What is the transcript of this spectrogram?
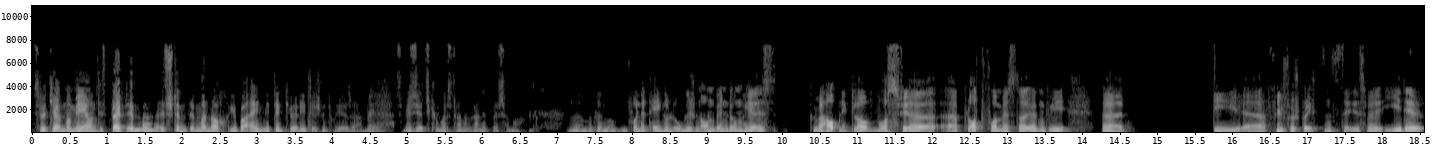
Es wird ja immer mehr und es bleibt immer, es stimmt immer noch überein mit den theoretischen Vorhersagen. Ja. Also bis jetzt kann man es da noch gar nicht besser machen. Ja, von der technologischen Anwendung her ist überhaupt nicht klar, was für äh, Plattform es da irgendwie äh, die äh, vielversprechendste ist, weil jede,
